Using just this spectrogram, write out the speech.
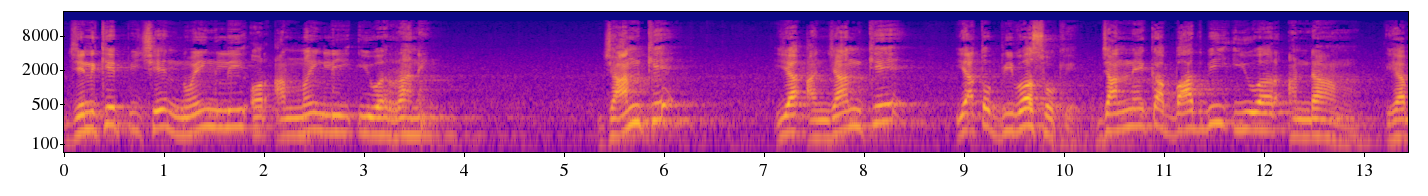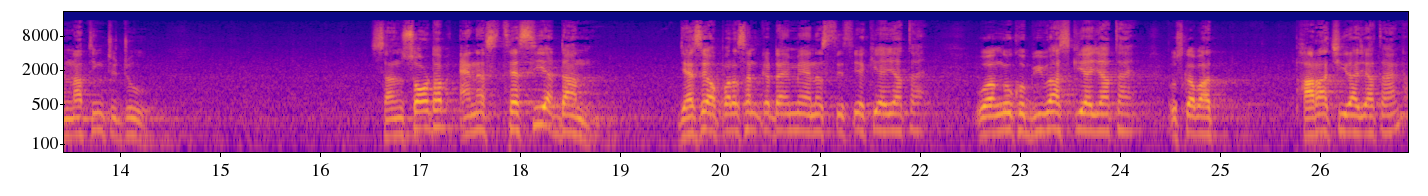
जिनके पीछे नोइंगली और अनोइंगली यू आर रनिंग जान के या अनजान के या तो विवश होके, जानने का बाद भी you are undone you have nothing to do some sort of anesthesia जैसे ऑपरेशन के टाइम में एनेस्थेसिया किया जाता है, वो अंगों को विवास किया जाता है, उसका बाद फारा चीरा जाता है ना?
